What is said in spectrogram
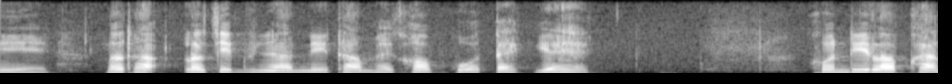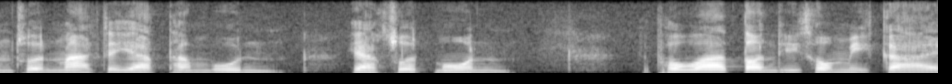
นี้ แล้วแล้วจิตวิญญาณนี้ทำให้ครอบครัวแตกแยก คนที่รับขันส่วนมากจะอยากทำบุญ อยากสวดมนต์เพราะว่าตอนที่เขามีกาย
